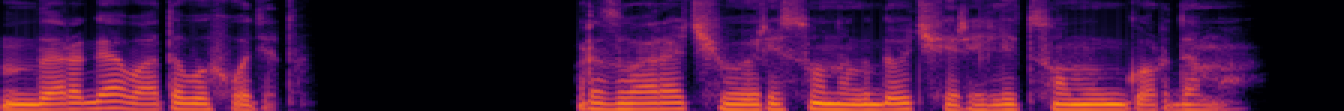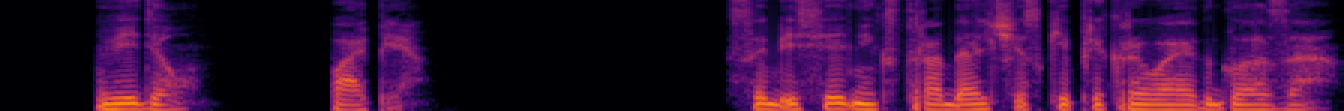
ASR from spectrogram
Дороговато выходит. Разворачиваю рисунок дочери лицом к гордому. Видел? Папе. Собеседник страдальчески прикрывает глаза.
